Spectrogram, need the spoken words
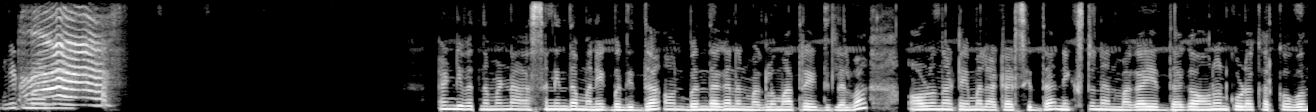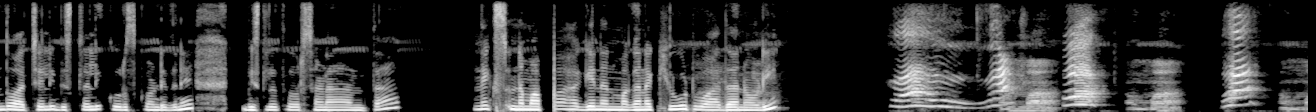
ಗುಡ್ ಮಾರ್ನಿಂಗ್ ಆ್ಯಂಡ್ ಇವತ್ತು ನಮ್ಮಣ್ಣ ಹಾಸನಿಂದ ಮನೆಗೆ ಬಂದಿದ್ದ. ಅವ್ನು ಬಂದಾಗ ನನ್ನ ಮಗಳು ಮಾತ್ರ ಇದ್ದಿದ್ಲಲ್ವ? ಅವಳನ್ನ ಆ ಟೈಮಲ್ಲಿ ಆಟ ಆಡಿಸಿದ್ದ ನೆಕ್ಸ್ಟ್ ನನ್ನ ಮಗ ಎದ್ದಾಗ ಅವನನ್ನು ಕೂಡ ಕರ್ಕೊಬಂದು ಆಚೆಲಿ ಬಿಸಿಲಲ್ಲಿ ಕೂರಿಸ್ಕೊಂಡಿದ್ದೀನಿ ಬಿಸಿಲು ತೋರಿಸೋಣ ಅಂತ. ನೆಕ್ಸ್ಟ್ ನಮ್ಮ ಅಪ್ಪ ಹಾಗೆ ನನ್ನ ಮಗನ ಕ್ಯೂಟ್ ವಾದ ನೋಡಿ. ಅಮ್ಮ ಅಮ್ಮ ಅಮ್ಮ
